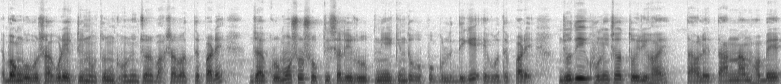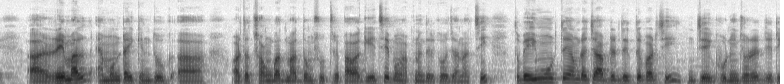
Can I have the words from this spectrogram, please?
বঙ্গোপসাগরে একটি নতুন ঘূর্ণিঝড় বাসা বাঁধতে পারে, যা ক্রমশ শক্তিশালী রূপ নিয়ে কিন্তু উপকূলের দিকে এগোতে পারে। যদি এই ঘূর্ণিঝড় তৈরি হয়, তাহলে তার নাম হবে রেমাল। এমনটাই কিন্তু অর্থাৎ সংবাদ মাধ্যম সূত্রে পাওয়া গিয়েছে এবং আপনাদেরকেও জানাচ্ছি। তবে এই মুহূর্তে আমরা যা আপডেট দেখতে পাচ্ছি যে ঘূর্ণিঝড়ের যেটি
